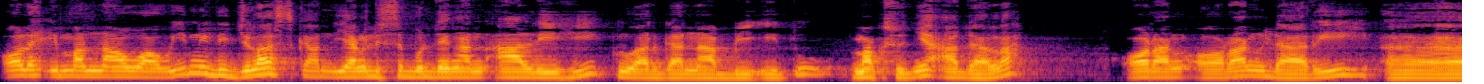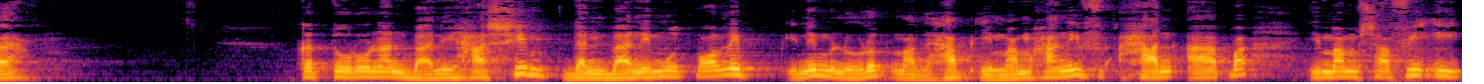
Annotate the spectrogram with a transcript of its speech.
oleh Imam Nawawi ini dijelaskan yang disebut dengan alihi keluarga Nabi itu maksudnya adalah orang-orang dari uh, keturunan Bani Hashim dan Bani Muthalib. Ini menurut madhab Imam Hanif, Han, apa, Imam Syafi'i.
